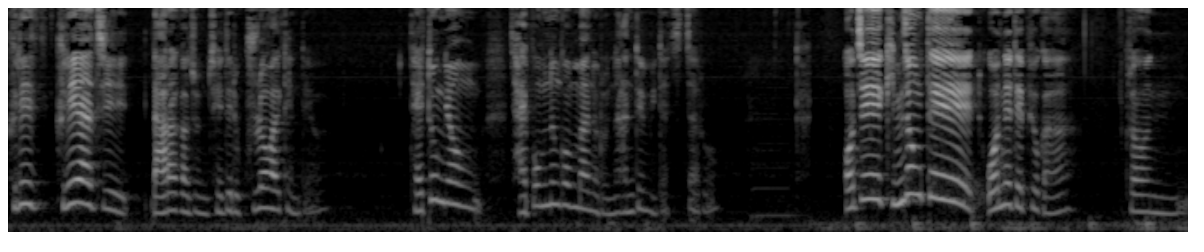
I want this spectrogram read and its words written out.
그래, 그래야지 나라가 좀 제대로 굴러갈 텐데요. 대통령 잘 뽑는 것만으로는 안 됩니다, 진짜로. 어제 김성태 원내대표가 그런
